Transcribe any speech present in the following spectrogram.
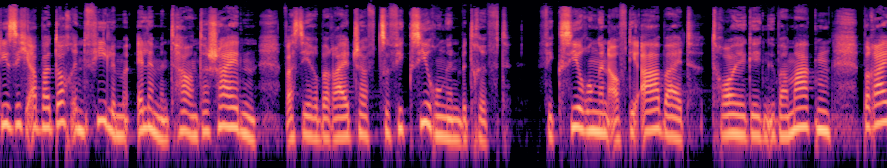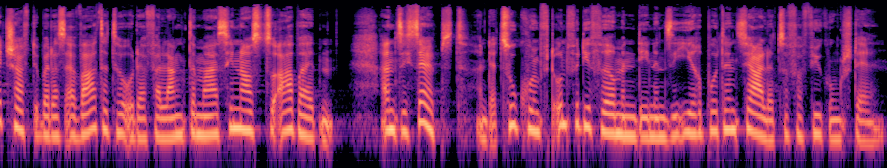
die sich aber doch in vielem elementar unterscheiden, was ihre Bereitschaft zu Fixierungen betrifft. Fixierungen auf die Arbeit, Treue gegenüber Marken, Bereitschaft über das erwartete oder verlangte Maß hinaus zu arbeiten, an sich selbst, an der Zukunft und für die Firmen, denen sie ihre Potenziale zur Verfügung stellen.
